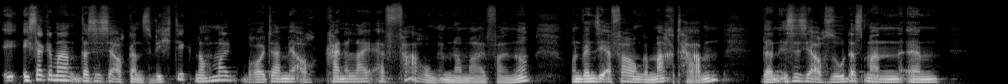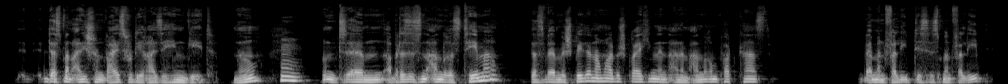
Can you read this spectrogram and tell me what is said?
ich, ich sage immer, das ist ja auch ganz wichtig. Nochmal, Bräute haben ja auch keinerlei Erfahrung im Normalfall. Ne? Und wenn sie Erfahrung gemacht haben, dann ist es ja auch so, dass man, ähm, dass man eigentlich schon weiß, wo die Reise hingeht. Ne? Hm. Und ähm, aber das ist ein anderes Thema. Das werden wir später nochmal besprechen in einem anderen Podcast. Wenn man verliebt ist, ist man verliebt.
